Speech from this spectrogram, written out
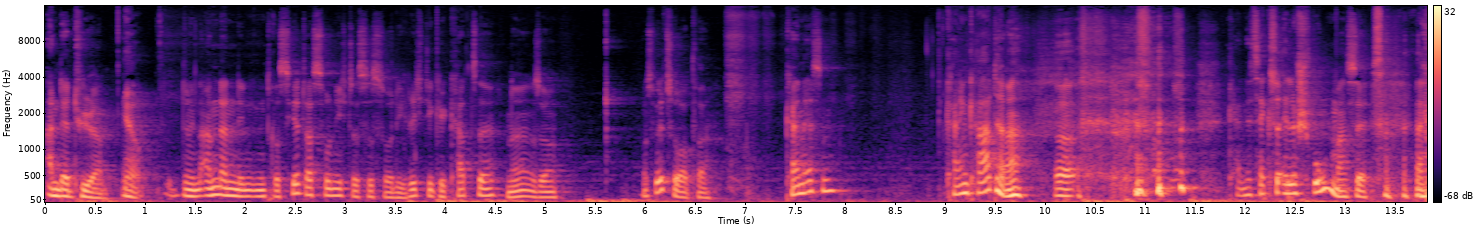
an der Tür. Ja. Den anderen, den interessiert das so nicht. Das ist so die richtige Katze. Ne? Also, was willst du, Opfer? Kein Essen? Kein Kater? Ja. Keine sexuelle Schwungmasse.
